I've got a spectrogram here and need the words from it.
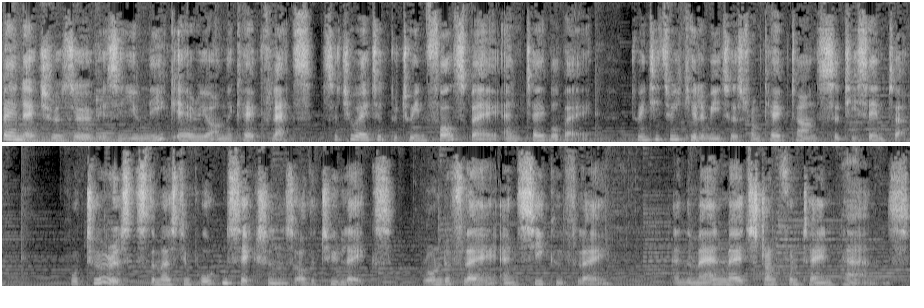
Bay Nature Reserve is a unique area on the Cape Flats, situated between False Bay and Table Bay, 23 kilometers from Cape Town's city centre. For tourists, the most important sections are the two lakes, Rondevlei and Zeekoevlei, and the man-made Strandfontein Pans.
